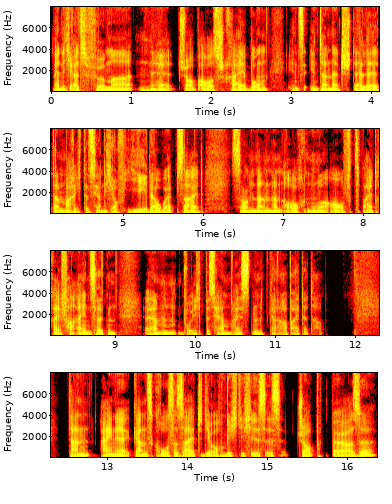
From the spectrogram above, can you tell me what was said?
Wenn ich als Firma eine Jobausschreibung ins Internet stelle, dann mache ich das ja nicht auf jeder Website, sondern dann auch nur auf zwei, drei vereinzelten, ähm, wo ich bisher am meisten mitgearbeitet habe. Dann eine ganz große Seite, die auch wichtig ist, ist Jobbörse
